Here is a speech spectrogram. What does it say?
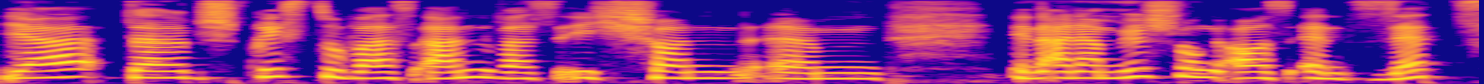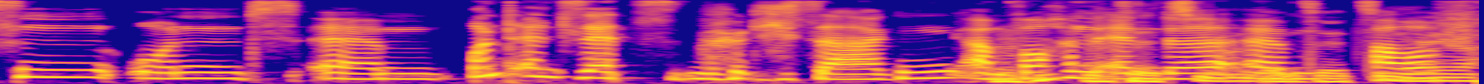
Ja, da sprichst du was an, was ich schon ähm, in einer Mischung aus Entsetzen und ähm, und Entsetzen würde ich sagen am mhm. Wochenende ähm, auf. Ja,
